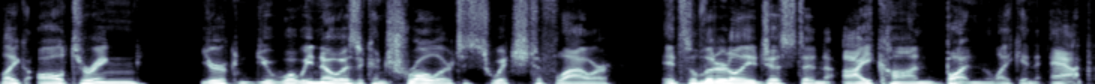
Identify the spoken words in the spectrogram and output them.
like altering your, your what we know as a controller to switch to flower. It's literally just an icon button like an app.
